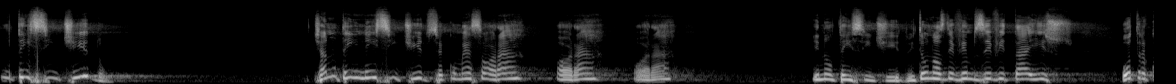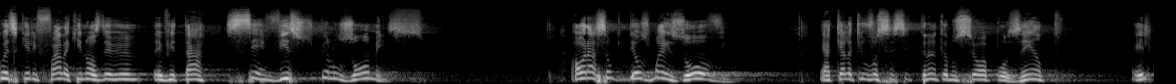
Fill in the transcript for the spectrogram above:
não tem sentido. Já não tem nem sentido. Você começa a orar, orar, orar, e não tem sentido. Então nós devemos evitar isso. Outra coisa que ele fala é que nós devemos evitar ser vistos pelos homens. A oração que Deus mais ouve é aquela que você se tranca no seu aposento. Ele,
